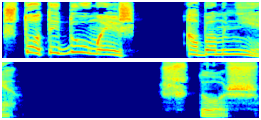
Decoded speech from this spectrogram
Что ты думаешь обо мне?» Что ж,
